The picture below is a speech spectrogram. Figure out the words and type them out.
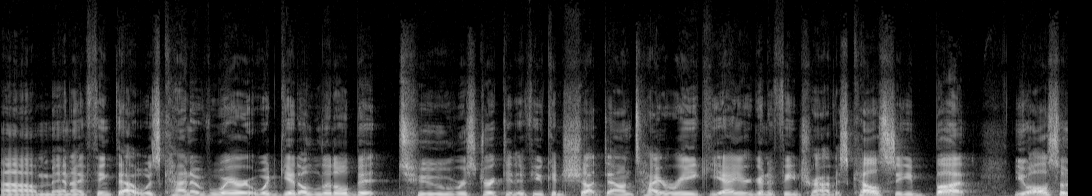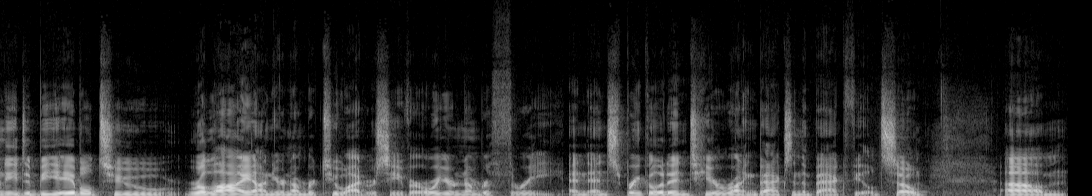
Um, and I think that was kind of where it would get a little bit too restricted. If you could shut down Tyreek, yeah, you're going to feed Travis Kelce, but you also need to be able to rely on your number two wide receiver or your number three and, and sprinkle it into your running backs in the backfield. So um,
